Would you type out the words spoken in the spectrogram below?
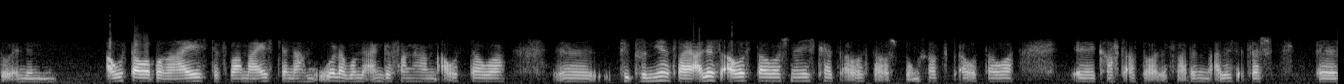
so in dem Ausdauerbereich, das war meist ja nach dem Urlaub, wo wir angefangen haben, Ausdauer äh, zu trainieren. Es war ja alles Ausdauer, Schnelligkeitsausdauer, Sprungkraftausdauer, äh, Kraftausdauer. Das war dann alles etwas äh,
